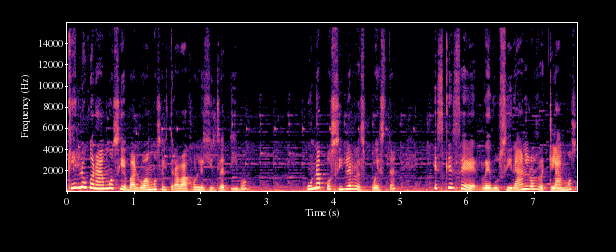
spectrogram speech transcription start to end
¿Qué logramos si evaluamos el trabajo legislativo? Una posible respuesta es que se reducirán los reclamos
